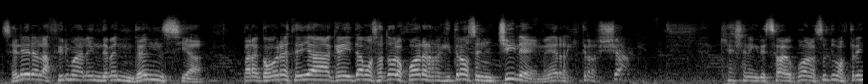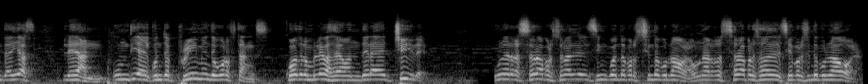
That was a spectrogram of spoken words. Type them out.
Celebra la firma de la independencia. Para conmemorar este día acreditamos a todos los jugadores registrados en Chile. Me voy a registrar ya. Que hayan ingresado al juego en los últimos 30 días. Le dan un día de cuenta premium de World of Tanks. Cuatro emblemas de bandera de Chile. Una reserva personal del 50% por una hora. Una reserva personal del 100% por una hora.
